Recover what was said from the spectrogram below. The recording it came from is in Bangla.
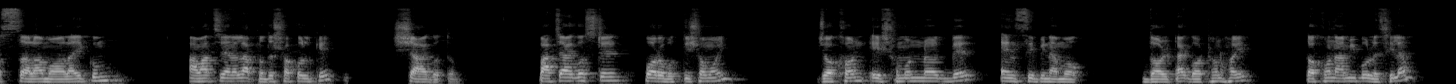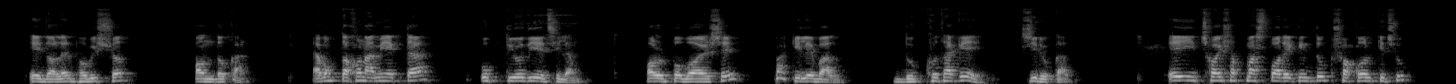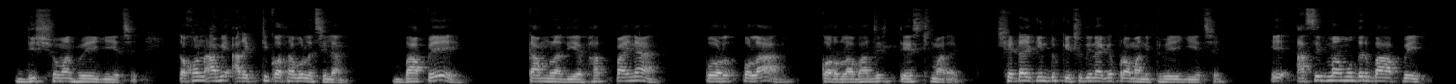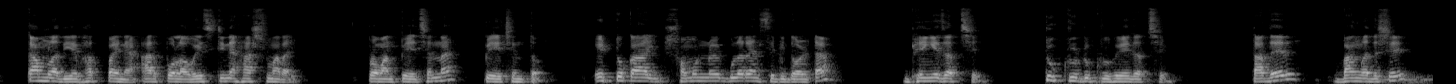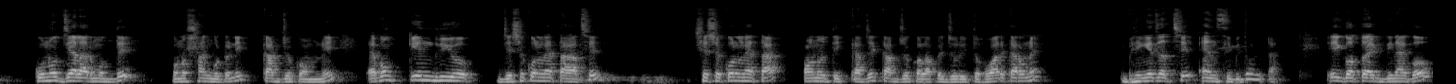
আসসালামু আলাইকুম। আমার চ্যানেলে আপনাদের সকলকে স্বাগত পাঁচ আগস্টের পরবর্তী সময় যখন এই সমন্বয়কদের এনসিপি নামক দলটা গঠন হয়, তখন আমি বলেছিলাম, এই দলের ভবিষ্যৎ অন্ধকার। এবং তখন আমি একটা উক্তিও দিয়েছিলাম, অল্প বয়সে পাকিলে বাল, দুঃখ থাকে চিরকাল। এই ছয় সাত মাস পরে কিন্তু সকল কিছু দৃশ্যমান হয়ে গিয়েছে। তখন আমি আরেকটি কথা বলেছিলাম। বাপে, কামলা দিয়ে ভাত পায় না পোলা, করলা ভাজির টেস্ট মারে। সেটাই কিন্তু কিছুদিন আগে প্রমাণিত হয়ে গিয়েছে। এই আসিফ মাহমুদের বাপে কামলা দিয়ে ভাত পায় না, আর পোলা ওয়েস্টিনে হাঁস মারায়। প্রমাণ পেয়েছেন না? পেয়েছেন তো। এর টোকাই সমন্বয়কগুলোর এনসিপি দলটা ভেঙে যাচ্ছে, টুকরো টুকরো হয়ে যাচ্ছে। তাদের বাংলাদেশে কোনো জেলার মধ্যে কোনো সাংগঠনিক কার্যক্রম নেই এবং কেন্দ্রীয় যে সকল নেতা আছে, সে সকল নেতা অনৈতিক কাজে কার্যকলাপে জড়িত হওয়ার কারণে ভেঙে যাচ্ছে এনসিপি দলটা। এই গত একদিন আগেও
